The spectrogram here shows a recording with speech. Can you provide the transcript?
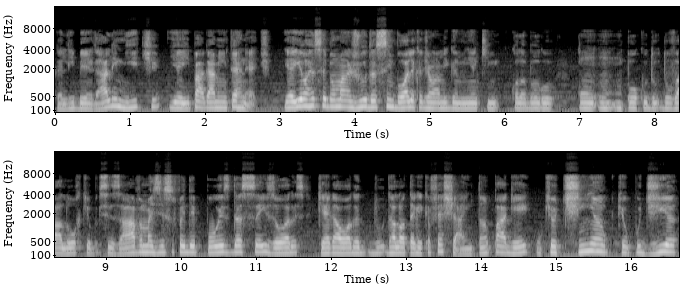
para liberar limite e aí pagar a minha internet. E aí eu recebi uma ajuda simbólica de uma amiga minha que colaborou com um, um pouco do, do, valor que eu precisava, mas isso foi depois das 6 horas, que era a hora do, da lotérica fechar. Então eu paguei o que eu tinha, o que eu podia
